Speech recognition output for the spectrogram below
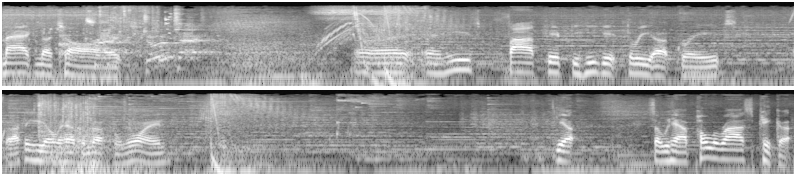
Magna charge. Alright, and he's 550. He get three upgrades. But I think he only has enough for one. Yep. So we have polarized pickup.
